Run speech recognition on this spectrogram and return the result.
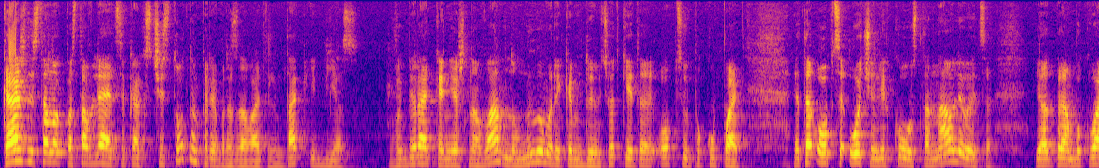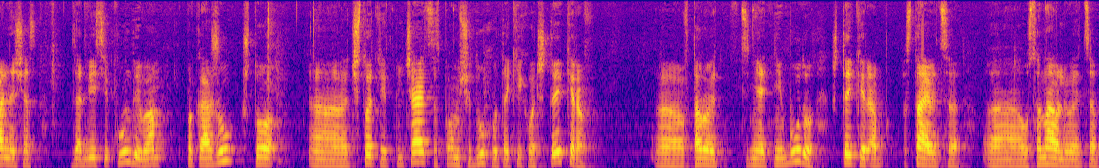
Каждый станок поставляется как с частотным преобразователем, так и без. Выбирать, конечно, вам, но мы вам рекомендуем все-таки эту опцию покупать. Эта опция очень легко устанавливается. Я вот прям буквально сейчас за 2 секунды вам покажу, что э, частотник включается с помощью двух вот таких вот штекеров. Э, второй соединять не буду. Штекер ставится, э, устанавливается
